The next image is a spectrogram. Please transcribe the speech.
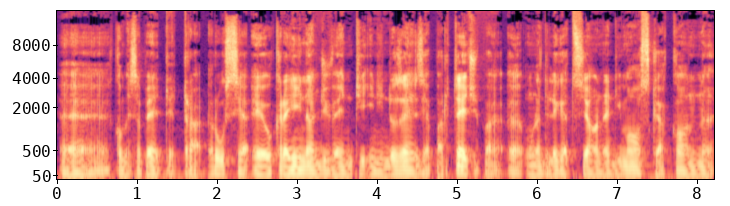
eh, come sapete, tra Russia e Ucraina. Al G20 in Indonesia partecipa eh, una delegazione di Mosca con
